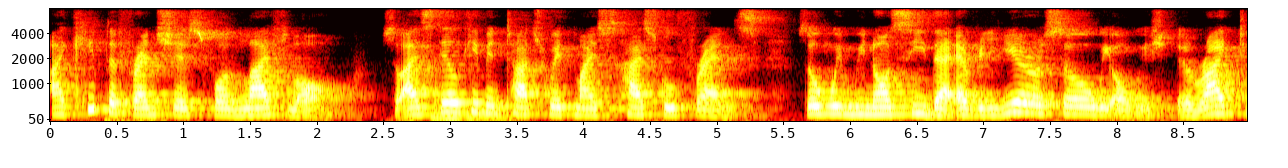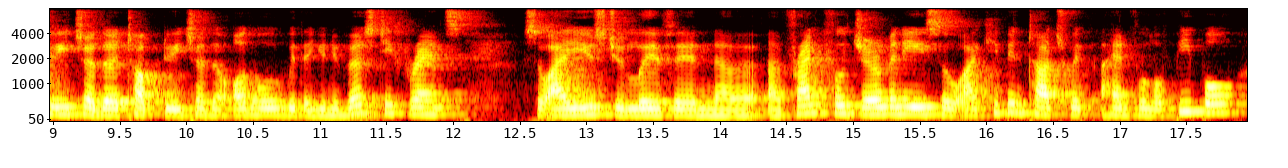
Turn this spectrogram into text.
I keep the friendships for lifelong. So, I still keep in touch with my high school friends so when we not see that every year or so, we always write to each other, talk to each other, although with the university friends. So I used to live in uh, uh, Frankfurt, Germany. So I keep in touch with a handful of people.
